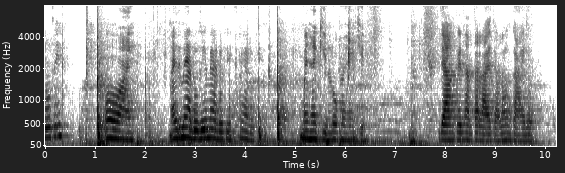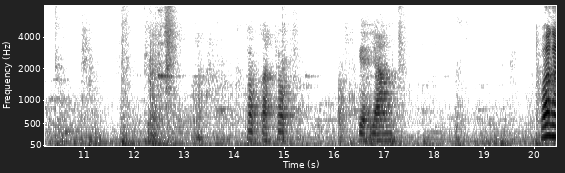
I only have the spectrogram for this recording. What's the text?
ดูสิโอ้ยไหนแม่ดูสิแม่ดูสิแม่ดูสิไม่ให้กินลูกไม่ให้กิน ยางเป็นอันตรายต่อร่างกายลูกชอบกัดชอบ แกะยาง ว่าไง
